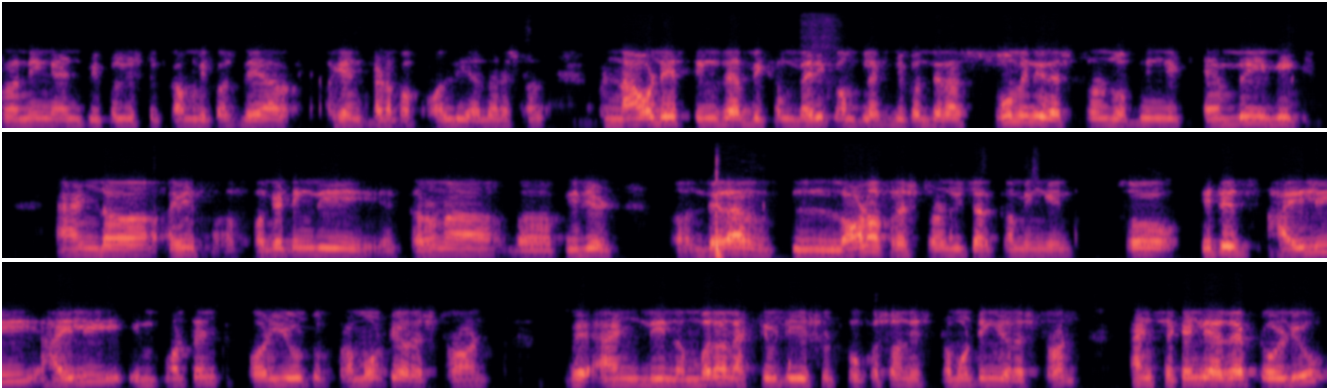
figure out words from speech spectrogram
running and people used to come because they are again fed up of all the other restaurants. But nowadays, things have become very complex because there are so many restaurants opening it every week. And uh, I mean, forgetting the Corona uh, period, uh, there are a lot of restaurants which are coming in so it is highly, highly important for you to promote your restaurant. And the number one activity you should focus on is promoting your restaurant. And secondly, as I've told you,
